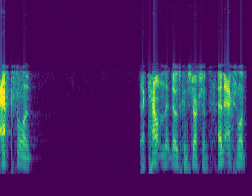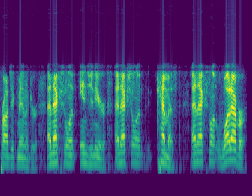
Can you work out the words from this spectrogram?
excellent accountant that knows construction, an excellent project manager, an excellent engineer, an excellent chemist, an excellent whatever,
